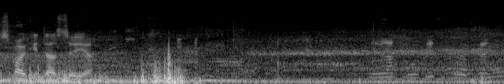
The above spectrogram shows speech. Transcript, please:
smoking does to you. Yeah, that's more, this is more expensive.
